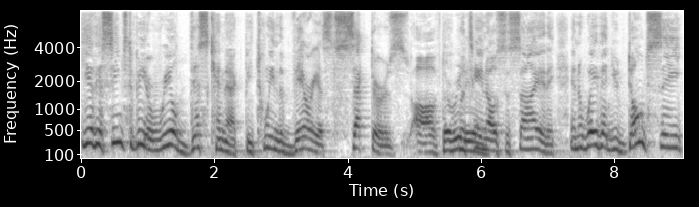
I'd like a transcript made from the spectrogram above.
Yeah, there seems to be a real disconnect between the various sectors of really Latino society in a way that you don't see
